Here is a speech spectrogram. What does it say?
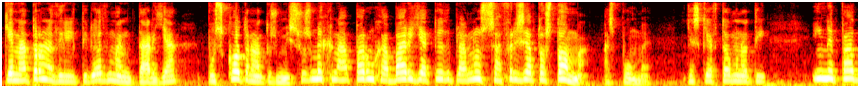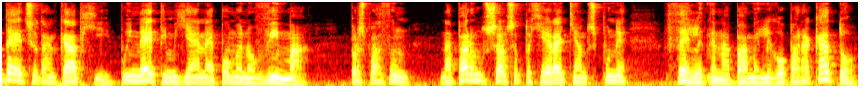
και να τρώνε δηλητηριώδη μανιτάρια που σκότωναν τους μισούς μέχρι να πάρουν χαμπάρι γιατί ο διπλανός τους αφρίζει από το στόμα ας πούμε. Και σκεφτόμουν ότι είναι πάντα έτσι όταν κάποιοι που είναι έτοιμοι για ένα επόμενο βήμα προσπαθούν να πάρουν τους άλλους από το χεράκι και να τους πούνε θέλετε να πάμε λίγο παρακάτω;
